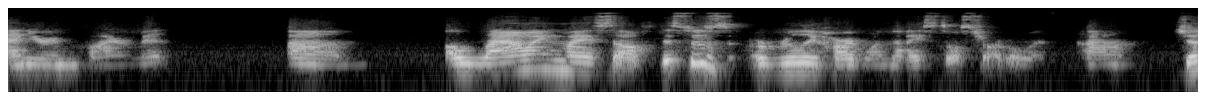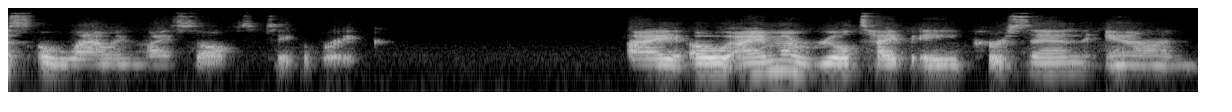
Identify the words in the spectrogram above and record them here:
and your environment. Um, allowing myself, this was a really hard one that I still struggle with, um, just allowing myself to take a break. I oh I'm a real type A person and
